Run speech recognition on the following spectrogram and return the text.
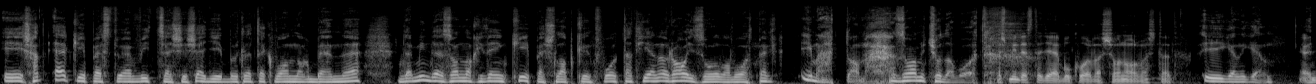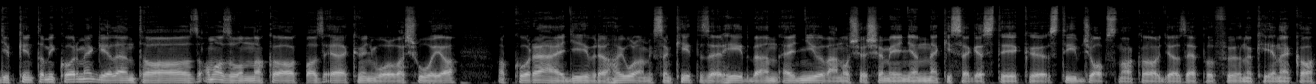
és hát elképesztően vicces és egyéb ötletek vannak benne, de mindez annak idején képes lapként volt, tehát ilyen rajzolva volt meg. Imádtam, ez valami csoda volt. És mindezt egy e-book olvasón olvastad? Igen, igen. Egyébként, amikor megjelent az Amazonnak a, az elkönyvolvasója, akkor rá egy évre, ha jól emlékszem, 2007-ben egy nyilvános eseményen nekiszegezték Steve Jobsnak, ugye az Apple főnökének a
